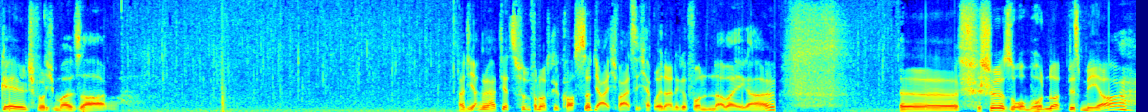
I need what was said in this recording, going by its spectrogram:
Geld, würde ich mal sagen. Ja, die Angel hat jetzt 500 gekostet. Ja, ich weiß, ich habe eine gefunden, aber egal. Äh, Fische so um 100 bis mehr.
